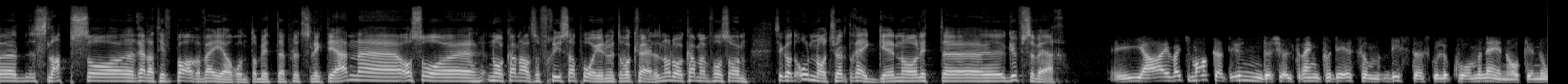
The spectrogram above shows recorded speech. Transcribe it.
eh, slaps og relativt bare veier rundt om etter plutselig igjen. Eh, og så nå kan det altså fryse på igjen utover kvelden, og da kan vi få sånn sikkert underkjølt regn og litt uh, gufsevær. Ja, jeg vet ikke om akkurat underkjølt regn For det som Hvis det skulle komme ned noe nå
